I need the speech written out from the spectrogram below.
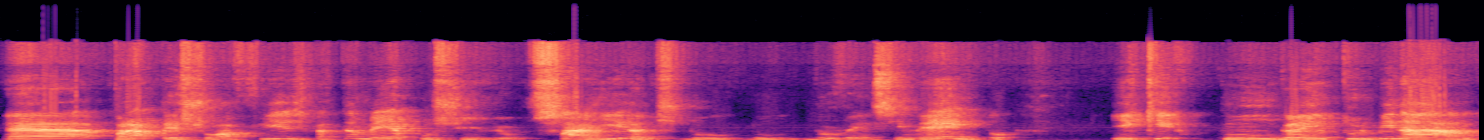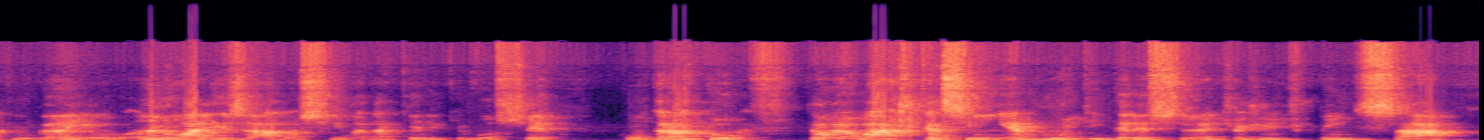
É, Para a pessoa física, também é possível sair antes do, do, do, vencimento e que com um ganho turbinado, com um ganho anualizado acima daquele que você contratou. Então, eu acho que assim é muito interessante a gente pensar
